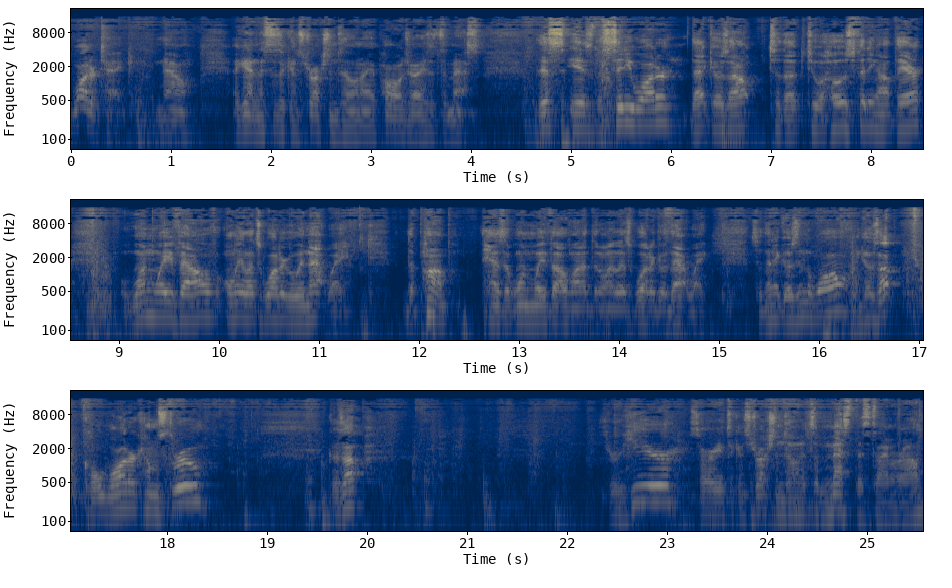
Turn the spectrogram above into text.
water tank. Now, again, this is a construction zone. I apologize, it's a mess. This is the city water that goes out to the to a hose fitting out there. One-way valve only lets water go in that way. The pump has a one-way valve on it that only lets water go that way. So then it goes in the wall and goes up. Cold water comes through, goes up through here. Sorry, it's a construction zone. It's a mess this time around.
